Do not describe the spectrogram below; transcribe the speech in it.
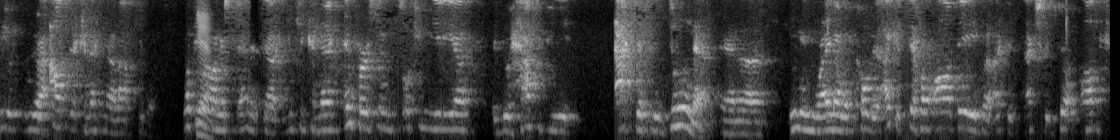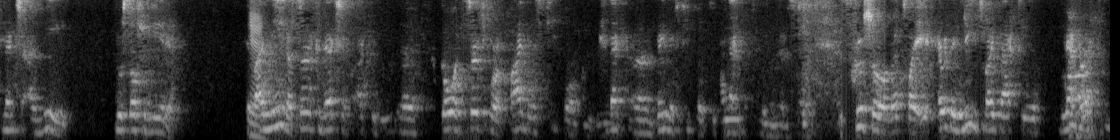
we, we were out there connecting a lot of people. What people Yeah. don't understand is that you can connect in person, social media, but you have to be actively doing that. And uh, even right now with COVID, I could sit home all day, but I could actually build all the connection I need through social media. If Yeah. I need a certain connection, I could uh, go and search for, it, find those people, connect, uh, bring those people to connect with them. So it's crucial. That's why it- everything leads right back to networking.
